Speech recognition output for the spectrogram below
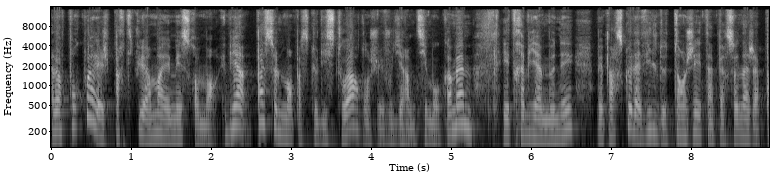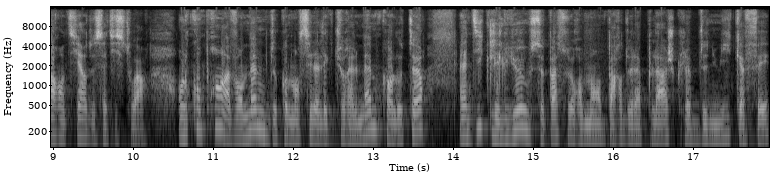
Alors pourquoi ai-je particulièrement aimé ce roman? Eh bien, pas seulement parce que l'histoire, dont je vais vous dire un petit mot quand même, est très bien menée, mais parce que la ville de Tanger est un personnage à part entière de cette histoire. On le comprend avant même de commencer la lecture elle-même, quand l'auteur indique les lieux où se passe le roman, bar de la plage, club de nuit, café.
